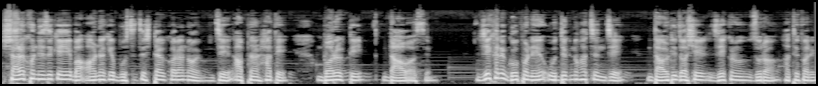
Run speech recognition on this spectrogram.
সারাক্ষণ নিজেকে বা অন্যকে বুঝতে চেষ্টা করা নয় যে আপনার হাতে বড় একটি দাও আছে। যেখানে গোপনে উদ্বিগ্ন হচ্ছেন যে দাওটি দশের যে কোনো জোড়া হতে পারে।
